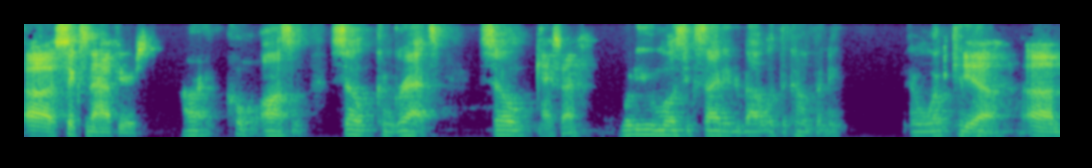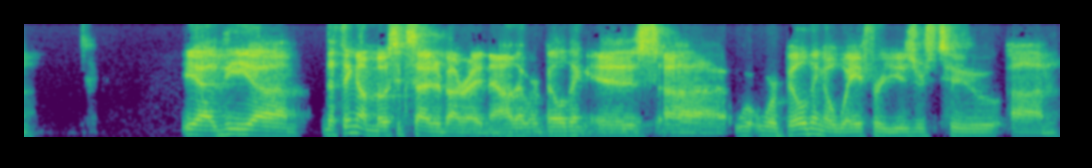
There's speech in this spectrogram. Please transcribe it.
Uh, six and a half years. All right, cool, awesome. So congrats. So, Thanks, man. what are you most excited about with the company, and what can yeah. Um, yeah, the uh, the thing I'm most excited about right now that we're building is uh, we're building a way for users to um,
